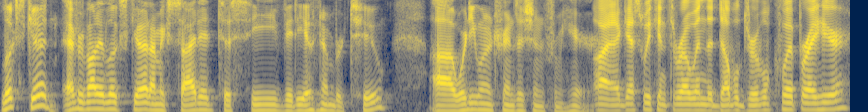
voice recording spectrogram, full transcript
Looks good. Everybody looks good. I'm excited to see video number two. Uh, where do you want to transition from here? All right, I guess we can throw in the double dribble clip right here.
